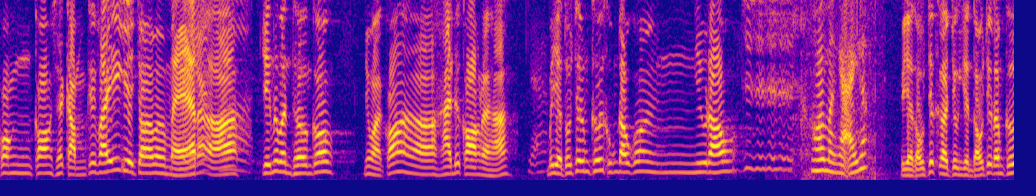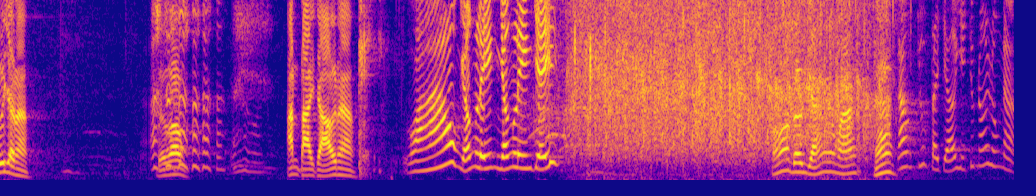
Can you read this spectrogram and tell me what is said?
con con sẽ cầm cái váy cho mẹ đó ờ. À. chuyện đó bình thường cô. Nhưng mà có hai đứa con rồi hả? Dạ. Bây giờ tổ chức đám cưới cũng đâu có nhiêu đâu. Thôi mà ngại lắm. Bây giờ tổ chức chương trình tổ chức đám cưới cho nè được không? Anh tài trợ nè. Wow nhận liền nhận liền chị. Đó đơn giản thôi mà. Nè Đâu chú tài trợ gì chú nói luôn nè.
